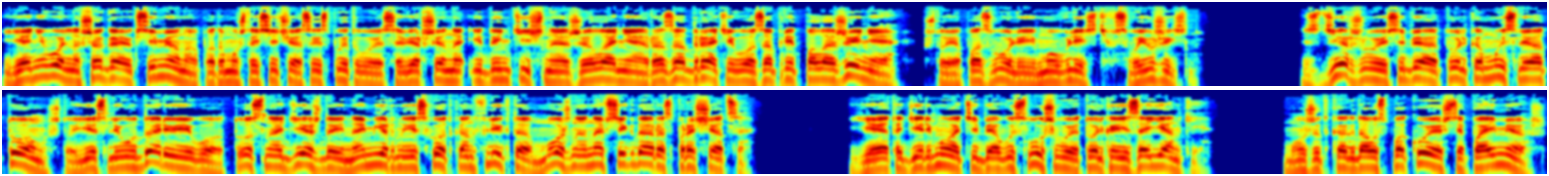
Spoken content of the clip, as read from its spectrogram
Я невольно шагаю к Семену, потому что сейчас испытываю совершенно идентичное желание разодрать его за предположение, что я позволю ему влезть в свою жизнь. Сдерживаю себя только мысли о том, что если ударю его, то с надеждой на мирный исход конфликта можно навсегда распрощаться. Я это дерьмо от тебя выслушиваю только из-за Янки. Может, когда успокоишься, поймешь,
